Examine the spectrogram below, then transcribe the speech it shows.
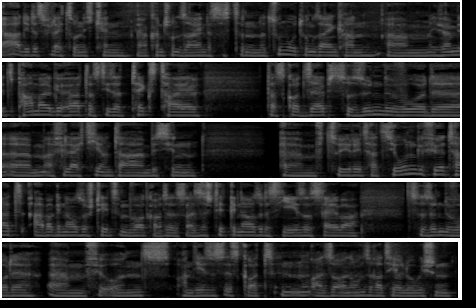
ja, die das vielleicht so nicht kennen. Ja, kann schon sein, dass es dann eine Zumutung sein kann. Ähm, wir haben jetzt ein paar Mal gehört, dass dieser Textteil, dass Gott selbst zur Sünde wurde, ähm, vielleicht hier und da ein bisschen ähm, zu Irritationen geführt hat, aber genauso steht es im Wort Gottes. Also es steht genauso, dass Jesus selber zur Sünde wurde ähm, für uns und Jesus ist Gott, in, also in unserer theologischen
